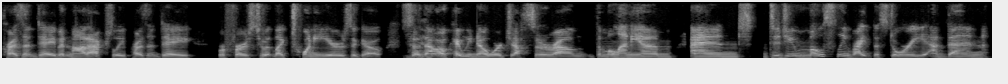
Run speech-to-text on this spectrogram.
present day, but not actually present day refers to it like 20 years ago. So Yeah. that, okay, we know we're just around the millennium. And did you mostly write the story and then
